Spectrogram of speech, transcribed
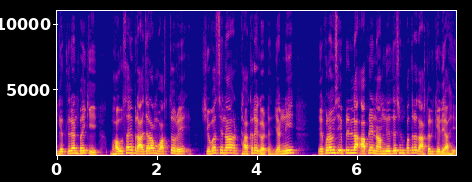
घेतलेल्यांपैकी भाऊसाहेब राजाराम वागचौरे शिवसेना ठाकरे गट यांनी एकोणावीस एप्रिलला आपले नामनिर्देशनपत्र दाखल केले आहे.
